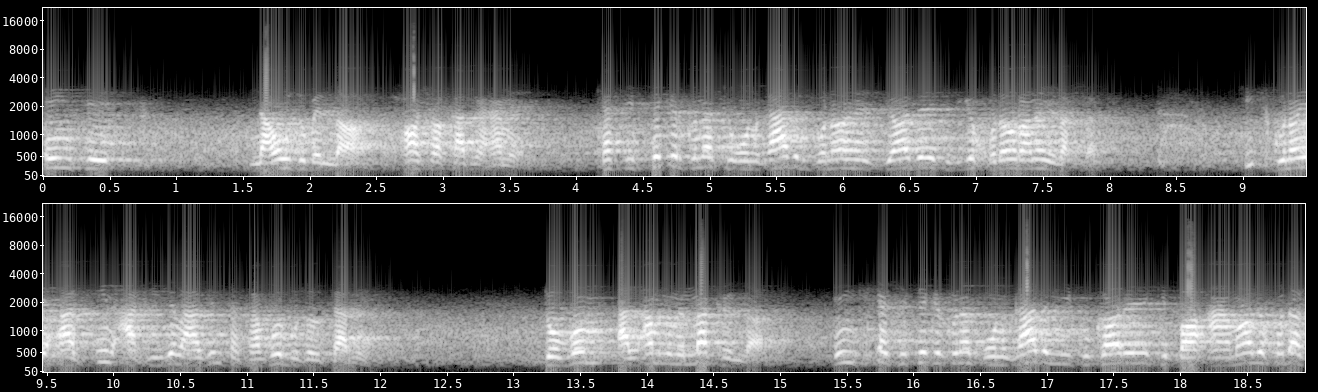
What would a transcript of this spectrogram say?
اینکه نعوذ بالله حاشا قدر همه. کسی فکر کند که اونقدر گناه زیاده که دیگه خدا را نمیبخشد. هیچ گناهی از این عقیده و از این تصور بزرگتر نیست. دوم الامن من مکر الله. این که کسی فکر کند اونقدر نیکوکاره که با اعمال خودش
